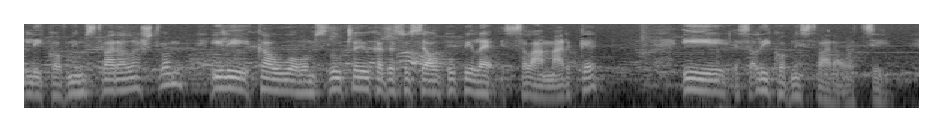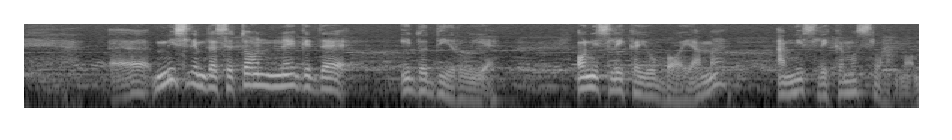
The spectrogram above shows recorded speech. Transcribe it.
likovnim stvaralaštvom ili kao u ovom slučaju kada su se okupile slamarke i likovni stvaralaci. E, mislim da se to negde i dodiruje. Oni slikaju bojama, a mi slikamo slamom.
